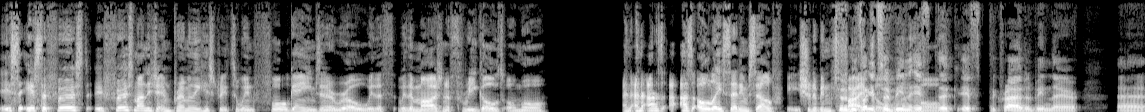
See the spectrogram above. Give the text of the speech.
it's it's the first first manager in Premier League history to win four games in a row with a with a margin of three goals or more. And and as as Ole said himself, it should have been Should five have been, it should have been if more. the if the crowd had been there. Uh,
